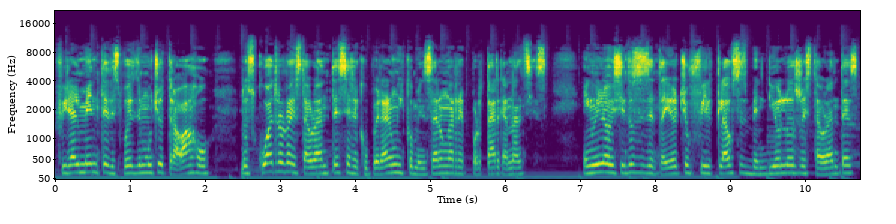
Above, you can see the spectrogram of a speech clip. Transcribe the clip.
Finalmente, después de mucho trabajo, los cuatro restaurantes se recuperaron y comenzaron a reportar ganancias. En 1968, Phil Clauses vendió los restaurantes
